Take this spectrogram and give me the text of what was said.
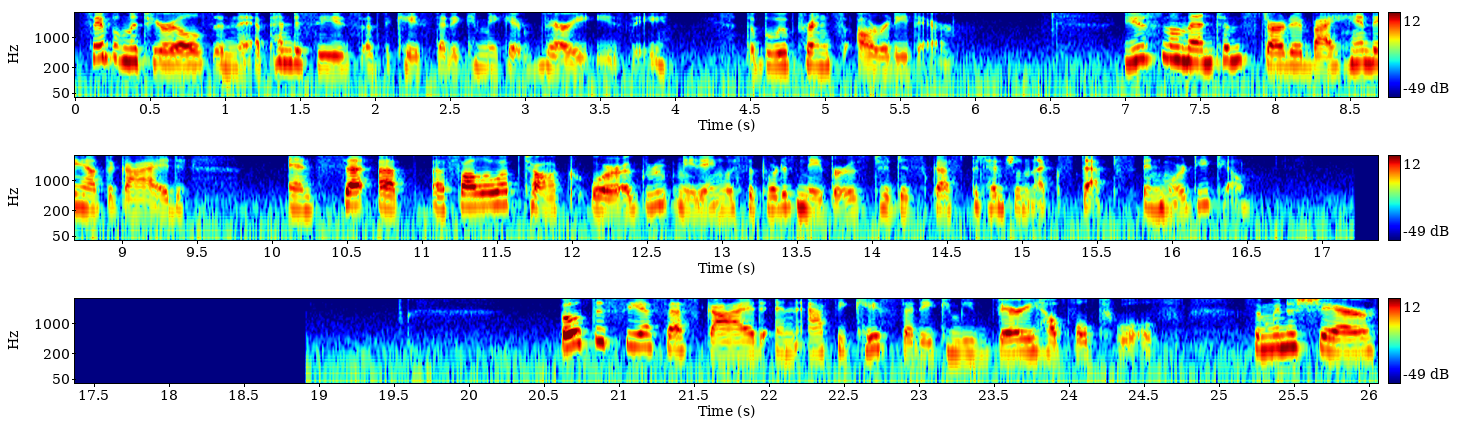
sample materials in the appendices of the case study can make it very easy. The blueprint's already there. Use momentum started by handing out the guide and set up a follow up talk or a group meeting with supportive neighbors to discuss potential next steps in more detail. Both the CSS guide and AAFE case study can be very helpful tools. So I'm going to share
